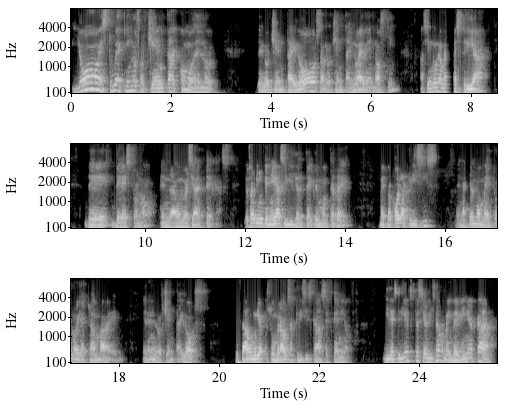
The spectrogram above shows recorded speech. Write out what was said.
yo estuve aquí en los 80, como de lo, del 82 al 89 en Austin, haciendo una maestría de, de, esto, ¿no? En la Universidad de Texas. Yo soy ingeniera civil del TEC en Monterrey. Me tocó la crisis. En aquel momento no había chamba, en, era en el 82. Estaban muy acostumbrados a crisis cada sexenio. Y decidí especializarme y me vine acá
